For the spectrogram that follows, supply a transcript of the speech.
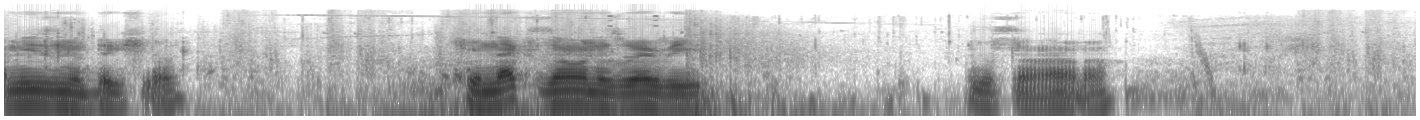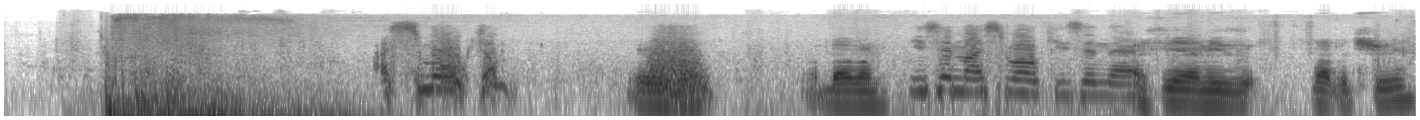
I'm using the big shield. Okay, next zone is where we. This zone, I don't know. I smoked him. Where is he? Above him. He's in my smoke. He's in there. I see him. He's above the tree. He-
